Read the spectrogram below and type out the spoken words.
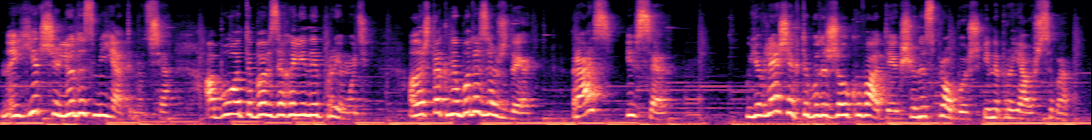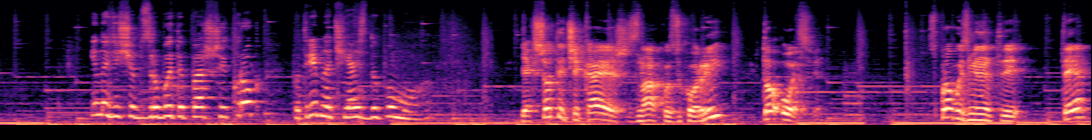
Найгірше люди сміятимуться або тебе взагалі не приймуть. Але ж так не буде завжди. Раз і все. Уявляєш, як ти будеш жалкувати, якщо не спробуєш і не проявиш себе. Іноді, щоб зробити перший крок, потрібна чиясь допомога. Якщо ти чекаєш знаку згори, то ось він. Спробуй змінити те,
